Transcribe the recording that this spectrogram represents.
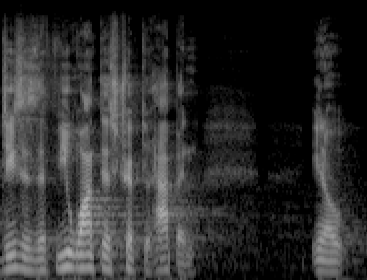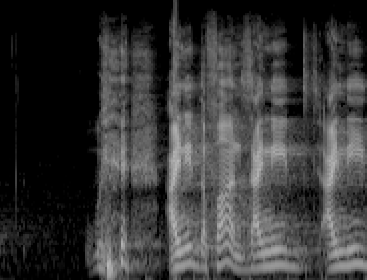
Jesus, if you want this trip to happen, you know, I need the funds. I need, I need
